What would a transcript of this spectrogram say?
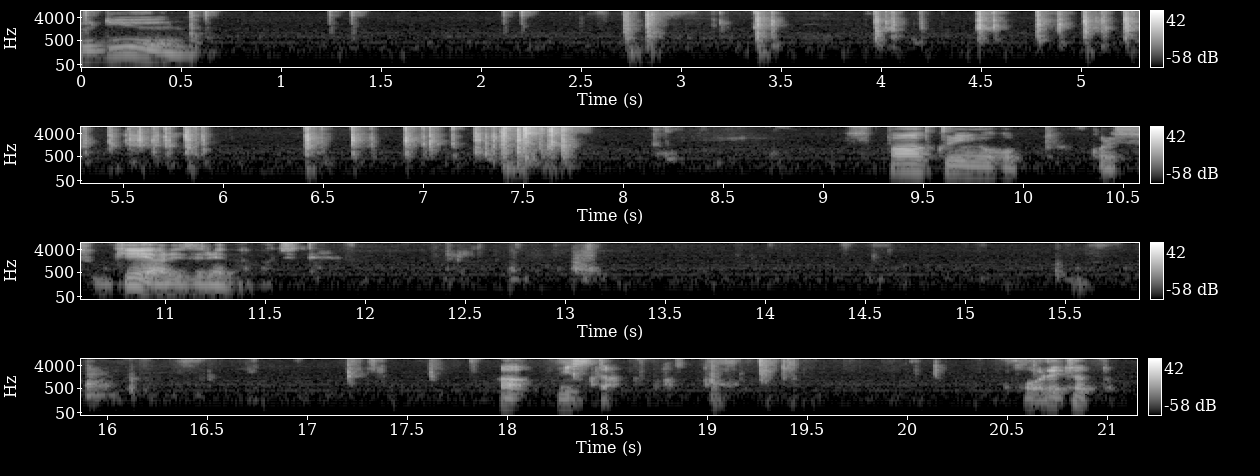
ブリューの。スパークリングホップ。これすっげえやりづれえな、マジで。あ、ミスった。これちょっと。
